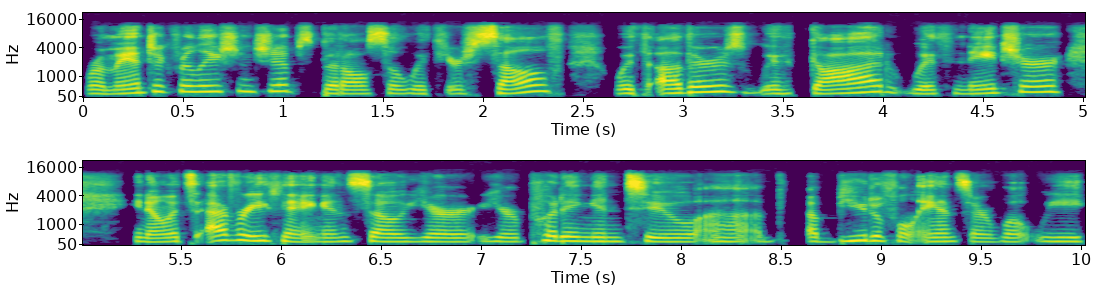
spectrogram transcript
romantic relationships but also with yourself with others with god with nature. You know it's everything. And so you're you're putting into a, a beautiful answer what we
